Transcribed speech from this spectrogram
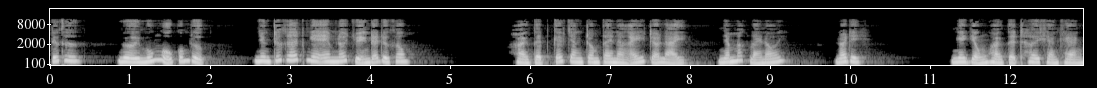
Tiểu thư, người muốn ngủ cũng được, nhưng trước hết nghe em nói chuyện đã được không? Hoàng tịch kéo chăn trong tay nàng ấy trở lại, nhắm mắt lại nói. Nói đi. Nghe giọng hoàng tịch hơi khàn khàn,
